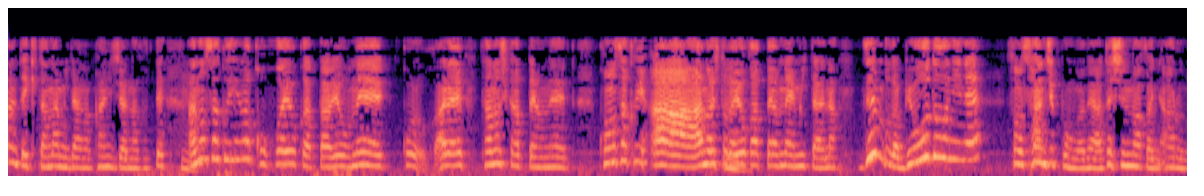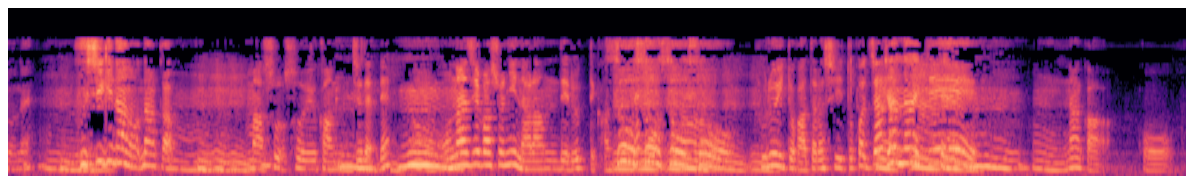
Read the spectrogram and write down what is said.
ねてきたなみたいな感じじゃなくて、うん。あの作品はここが良かったよね、これあれ楽しかったよね、この作品、ああ、あの人が良かったよね、みたいな、全部が平等にね、その30本がね、私の中にあるのね。うん。不思議なの、なんか。うんうんうん。まあそ、そういう感じだよね、うん。うん。同じ場所に並んでるって感じだよね。そうそうそうそう。うん古いとか新しいとかじゃじゃないって。て、うん。うん、なんか、こう、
